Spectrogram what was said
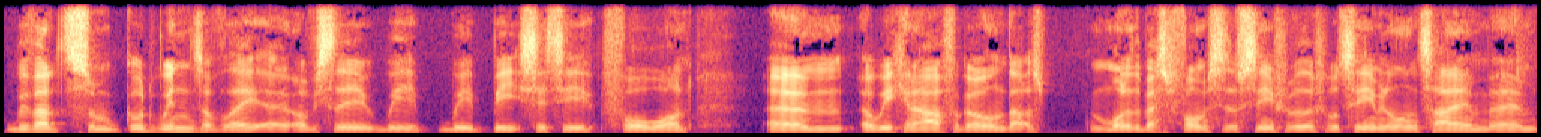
we've had some good wins of late. Uh, obviously, we we beat City four one um, a week and a half ago. And that was one of the best performances I've seen from the Liverpool team in a long time. Um,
